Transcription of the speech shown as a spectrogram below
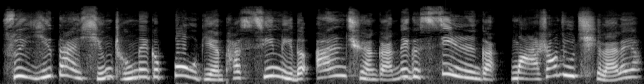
所以一旦形成那个爆点，他心里的安全感、那个信任感马上就起来了呀。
